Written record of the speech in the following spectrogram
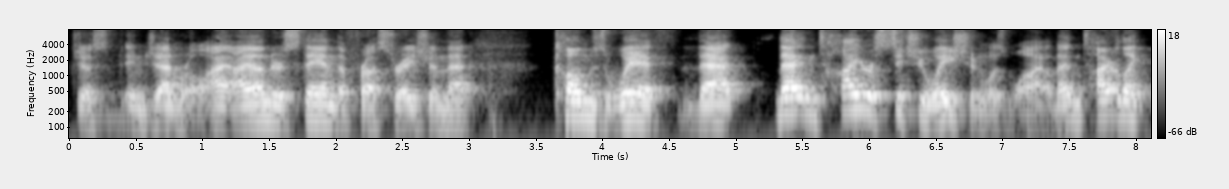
just in general, I, I understand the frustration that comes with that that entire situation was wild. That entire like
